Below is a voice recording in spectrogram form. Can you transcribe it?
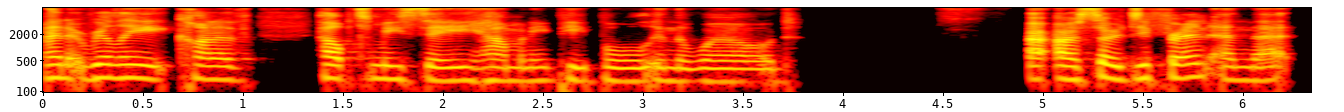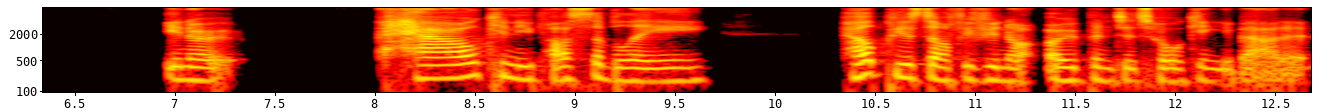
and it really kind of helped me see how many people in the world are, are so different, and that, you know, how can you possibly help yourself if you're not open to talking about it.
